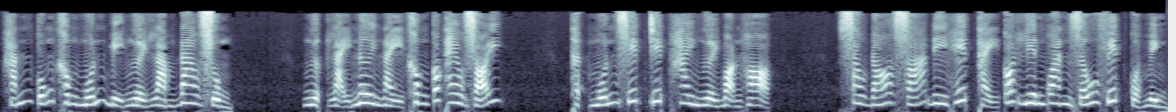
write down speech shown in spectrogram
hắn cũng không muốn bị người làm đau dùng. Ngược lại nơi này không có theo dõi. Thật muốn giết chết hai người bọn họ. Sau đó xóa đi hết thầy có liên quan dấu vết của mình.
